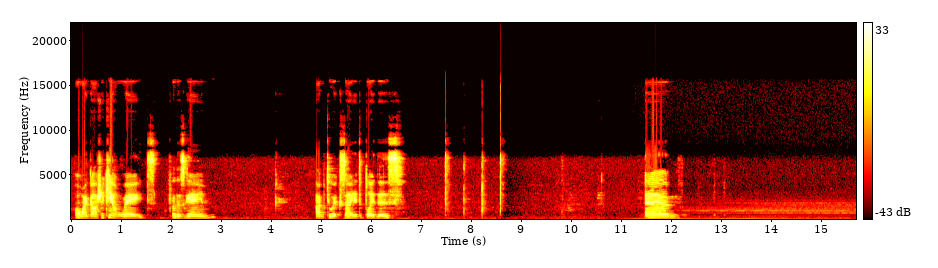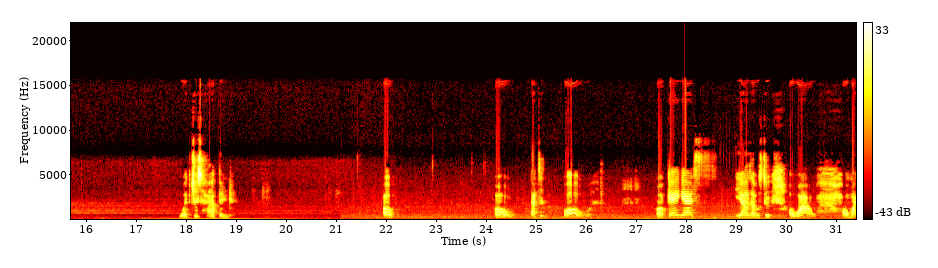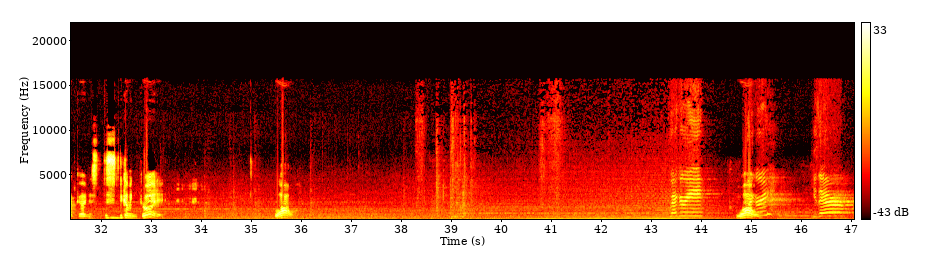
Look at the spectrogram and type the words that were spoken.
Oh my gosh, I can't wait for this game. I'm too excited to play this. Um... What just happened? Oh. Oh. That's a... Oh. Okay, yes. Yes, I was too... Oh, wow. Oh my goodness. This is becoming good. Wow. Gregory! Wow. Gregory? You there?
